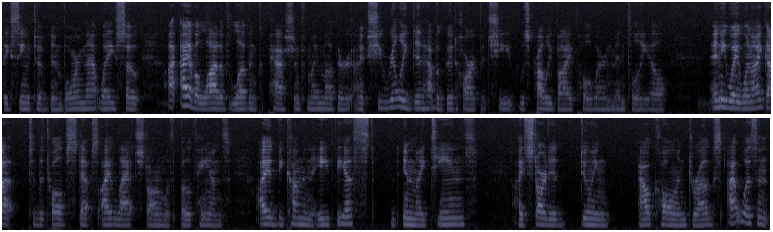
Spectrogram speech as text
They seem to have been born that way. So i, I have a lot of love and compassion for my mother. I, she really did have a good heart but she was probably bipolar and mentally ill. Anyway when i got to the 12 steps i latched on with both hands I had become an atheist in my teens. I started doing alcohol and drugs. I wasn't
